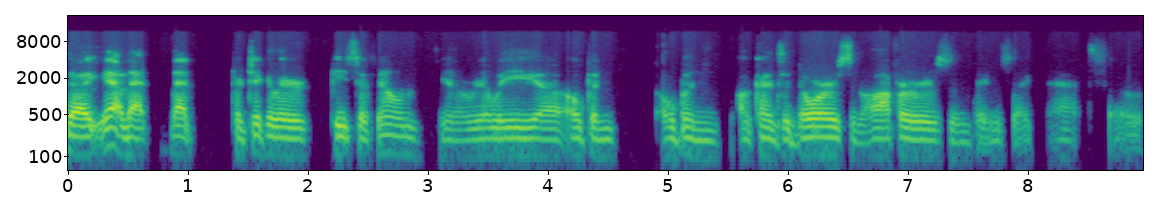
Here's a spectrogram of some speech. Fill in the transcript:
uh, yeah, that that particular piece of film, you know, really uh, opened opened all kinds of doors and offers and things like that. So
